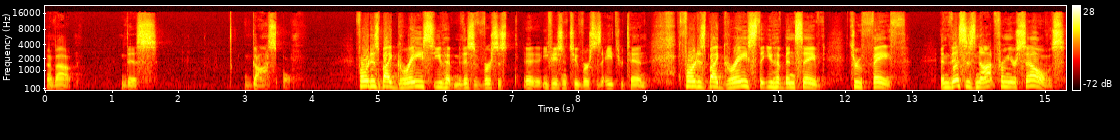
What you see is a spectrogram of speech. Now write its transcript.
about this gospel. For it is by grace you have, this is verses, uh, Ephesians 2, verses 8 through 10. For it is by grace that you have been saved through faith. And this is not from yourselves,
